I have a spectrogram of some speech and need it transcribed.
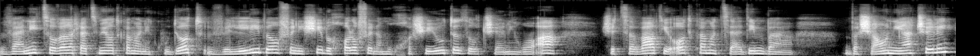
ואני צוברת לעצמי עוד כמה נקודות, ולי באופן אישי, בכל אופן, המוחשיות הזאת שאני רואה שצברתי עוד כמה צעדים בשעון יד שלי,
